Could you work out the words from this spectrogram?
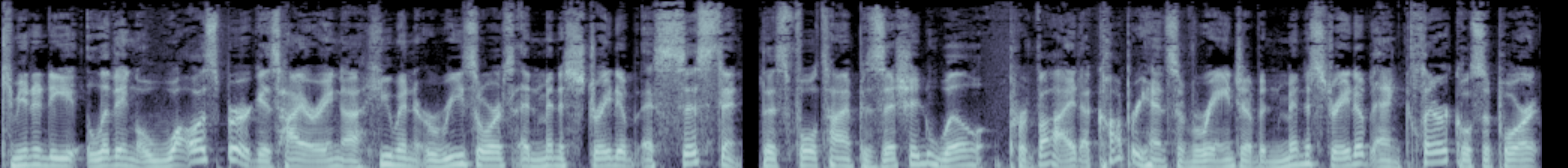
Community Living Wallaceburg is hiring a human resource administrative assistant. This full time position will provide a comprehensive range of administrative and clerical support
